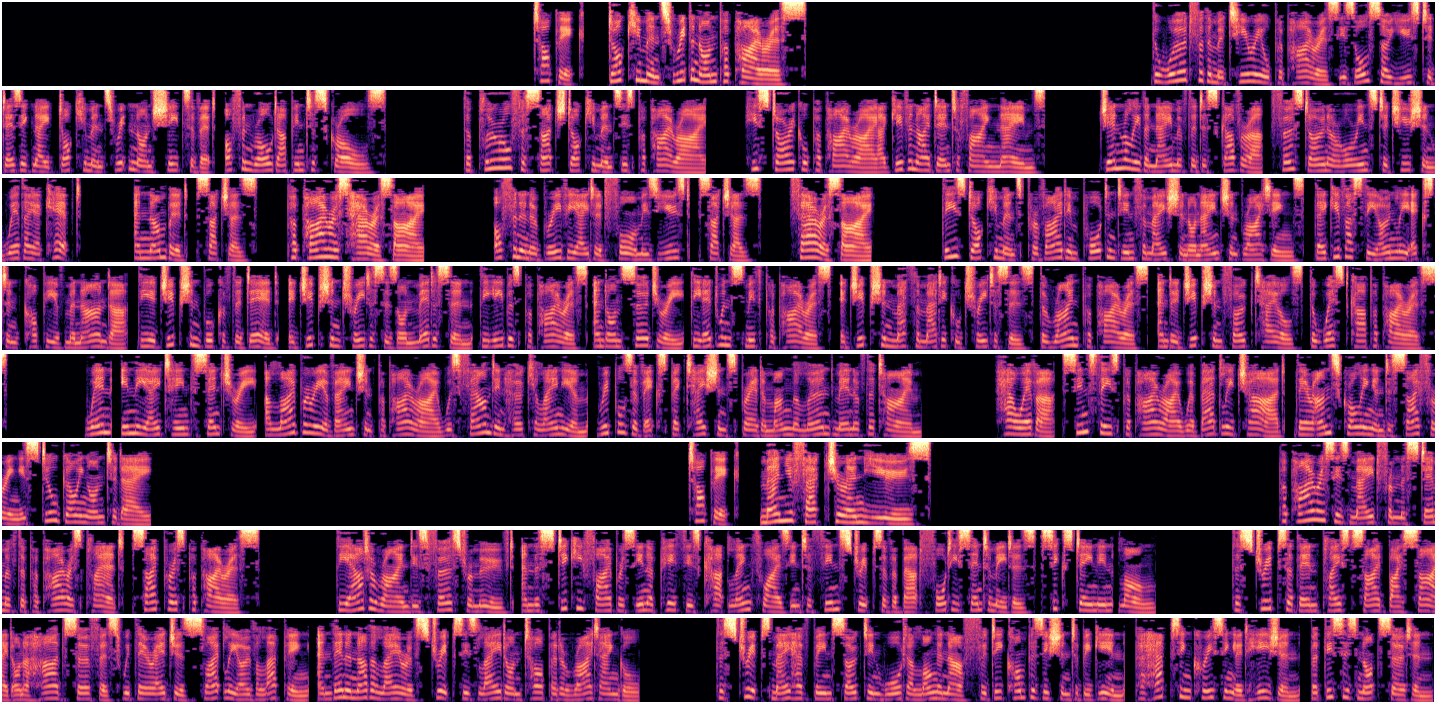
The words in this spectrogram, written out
Topic: Documents written on papyrus. The word for the material papyrus is also used to designate documents written on sheets of it, often rolled up into scrolls. The plural for such documents is papyri. Historical papyri are given identifying names generally the name of the discoverer, first owner or institution where they are kept and numbered, such as Papyrus Harris Often an abbreviated form is used, such as Pharisai, these documents provide important information on ancient writings, they give us the only extant copy of Menander, the Egyptian Book of the Dead, Egyptian treatises on medicine the Ebers Papyrus and on surgery the Edwin Smith Papyrus, Egyptian mathematical treatises the Rhind Papyrus, and Egyptian folk tales the Westcar Papyrus. When, in the 18th century, a library of ancient papyri was found in Herculaneum, ripples of expectation spread among the learned men of the time. However, since these papyri were badly charred, their unscrolling and deciphering is still going on today. Topic: Manufacture and use. Papyrus is made from the stem of the papyrus plant, Cyperus papyrus. The outer rind is first removed, and the sticky fibrous inner pith is cut lengthwise into thin strips of about 40 cm 16 in long. The strips are then placed side by side on a hard surface with their edges slightly overlapping, and then another layer of strips is laid on top at a right angle. The strips may have been soaked in water long enough for decomposition to begin, perhaps increasing adhesion, but this is not certain.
